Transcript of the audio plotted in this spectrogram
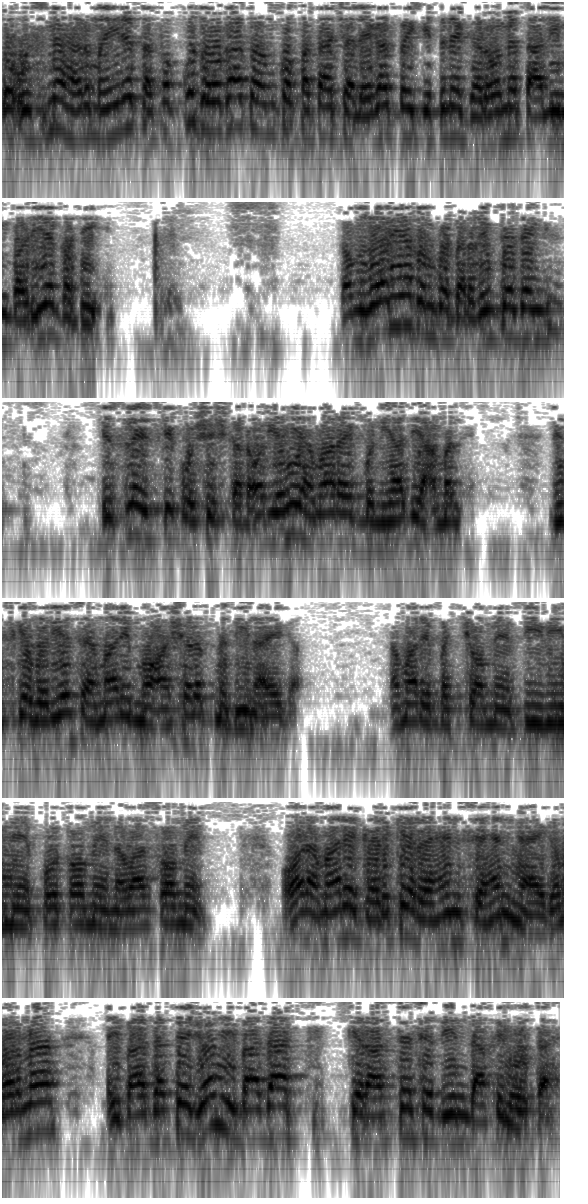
تو اس میں ہر مہینے تفقد ہوگا تو ہم کو پتا چلے گا کہ کتنے گھروں میں تعلیم بڑھی ہے، گھٹی ہے۔ کمزوریاں تو ان کو ترغیب دے دیں گے۔ اس لیے اس کی کوشش کر اور یہی ہمارا ایک بنیادی عمل ہے، جس کے ذریعے سے ہماری معاشرت میں دین آئے گا۔ ہمارے بچوں میں، بیوی میں، پوتوں میں نواسوں میں، اور ہمارے گھر کے رہن سہن میں آئے گا۔ ورنہ عبادتیں جو ہے عبادات کے راستے سے دین داخل ہوتا ہے،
